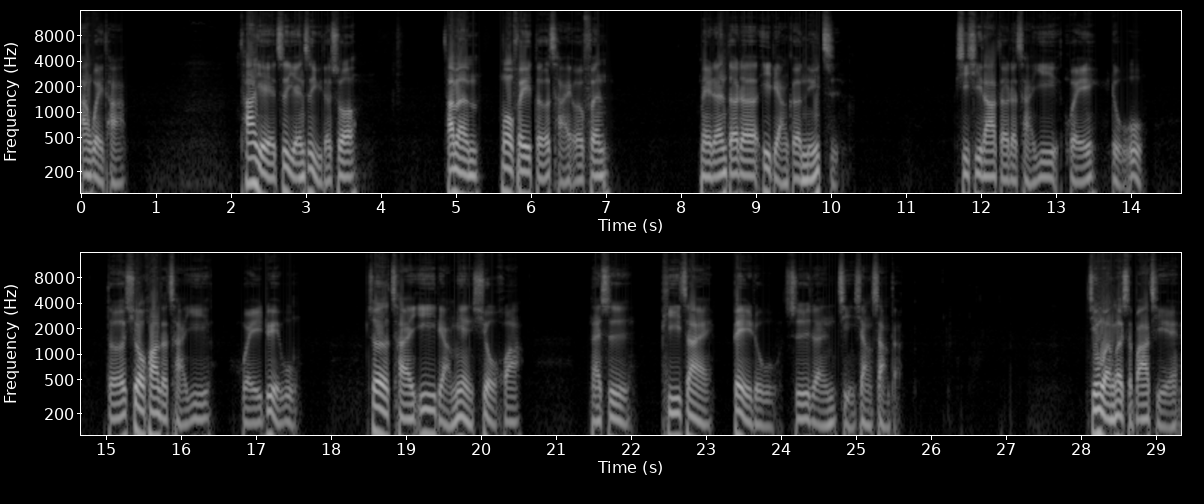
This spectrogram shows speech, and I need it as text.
安慰他，他也自言自语地说：“他们莫非得财而分，每人得了一两个女子。西西拉得的彩衣为鲁物，得绣花的彩衣为略物。”这彩衣两面绣花，乃是披在被掳之人颈项上的。经文二十八节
